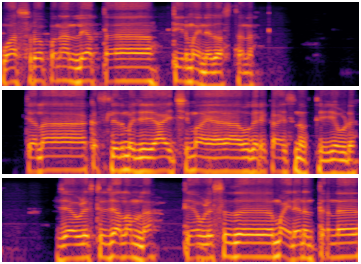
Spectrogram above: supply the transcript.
वासरू आपण आणले आता तीन महिन्यात असताना. त्याला कसलीच म्हणजे आईची माया वगैरे काहीच नव्हती एवढं. ज्यावेळेस तो जन्मला त्यावेळेस महिन्यानंतर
